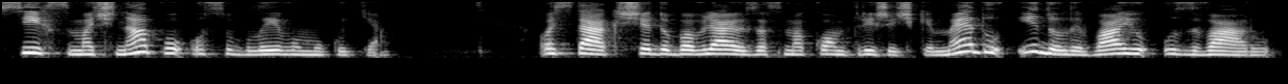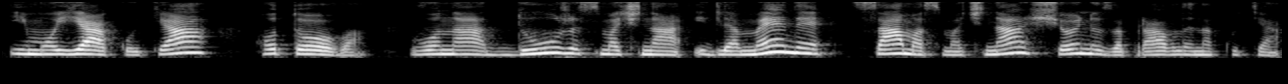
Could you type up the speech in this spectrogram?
Всіх смачна по особливому куття. Ось так ще додаю за смаком трішечки меду і доливаю у звару. І моя кутя готова. Вона дуже смачна і для мене сама смачна, щойно заправлена кутя.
